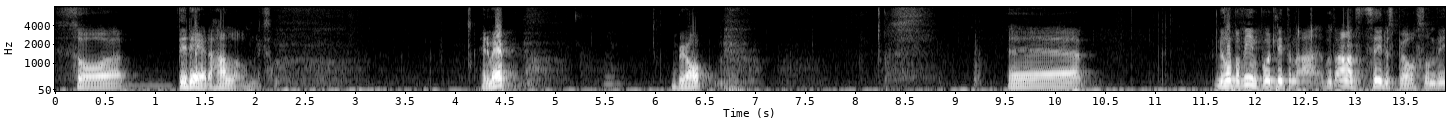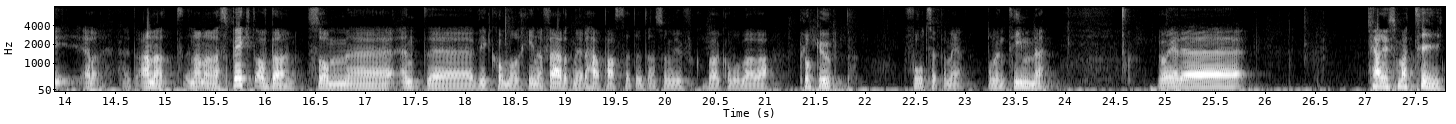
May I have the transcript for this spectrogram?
Så det är det det handlar om. Liksom. Är ni med? Bra. Eh, nu hoppar vi in på ett, liten, på ett annat sidospår, som vi, eller ett annat, en annan aspekt av bön som eh, inte vi kommer hinna färdigt med det här passet utan som vi kommer behöva plocka upp och fortsätta med om en timme. Då är det karismatik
